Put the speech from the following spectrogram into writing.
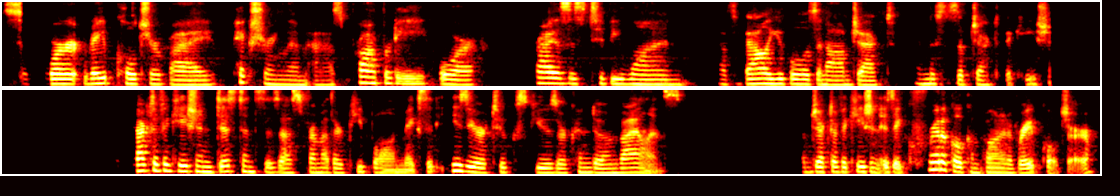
support rape culture by picturing them as property or prizes to be won, as valuable as an object, and this is objectification. Objectification distances us from other people and makes it easier to excuse or condone violence. Objectification is a critical component of rape culture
